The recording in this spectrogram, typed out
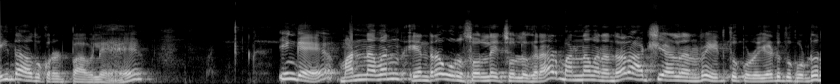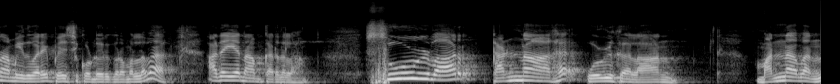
ஐந்தாவது குரட்பாவிலே இங்கே மன்னவன் என்ற ஒரு சொல்லை சொல்லுகிறார். மன்னவன் என்றால் ஆட்சியாளர் என்று எடுத்துக்கொள் எடுத்துக்கொண்டு நாம் இதுவரை பேசிக்கொண்டு இருக்கிறோம் அல்லவா? அதையே நாம் கருதலாம். சூழ்வார் கண்ணாக ஒழுகலான். மன்னவன்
